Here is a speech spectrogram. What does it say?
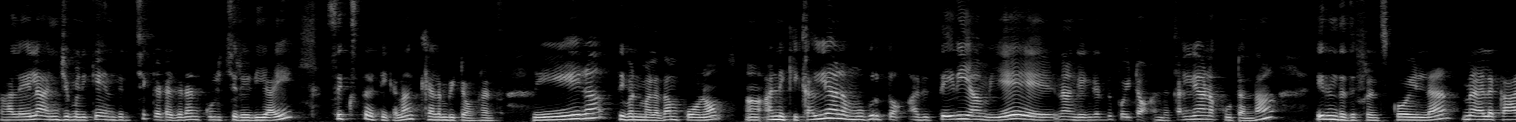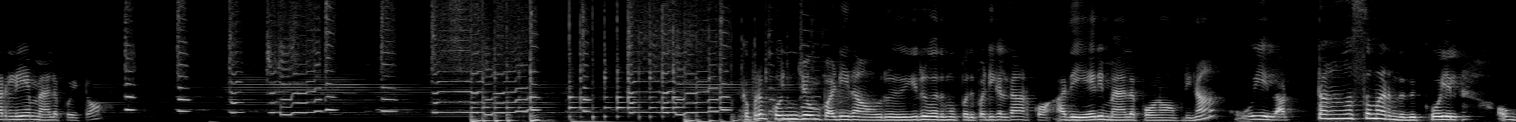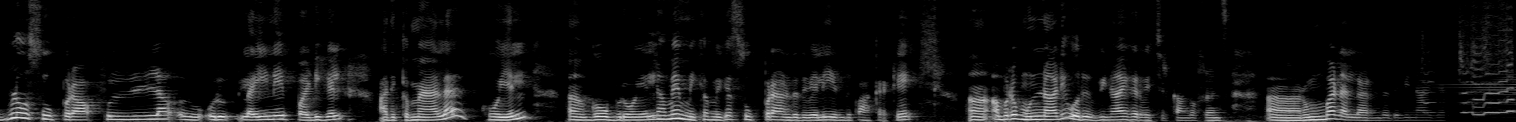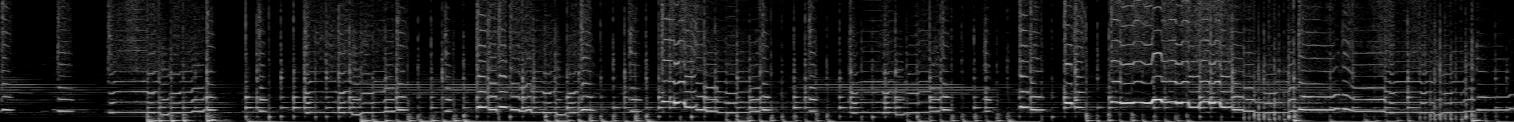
காலையில் அஞ்சு மணிக்கே எழுந்திரிச்சு கிடகிடன் குளிச்சு ரெடியாகி சிக்ஸ் தேர்ட்டிக்கெல்லாம் கிளம்பிட்டோம் ஃப்ரெண்ட்ஸ் நேராக சிவன் மலை தான் போனோம். அன்னைக்கு கல்யாண முகூர்த்தம். அது தெரியாமையே நாங்கள் இங்கேருந்து போயிட்டோம். அந்த கல்யாண கூட்டம் தான் இருந்தது ஃப்ரெண்ட்ஸ் கோயிலில். மேலே கார்லேயே மேலே போயிட்டோம். அதுக்கப்புறம் கொஞ்சம் படி தான் ஒரு இருபது முப்பது படிகள் தான் இருக்கும். அது ஏறி மேலே போனோம் அப்படின்னா கோயில் அட்டாசமாக இருந்தது கோயில். அவ்வளோ சூப்பராக ஃபுல்லாக ஒரு லைனே படிகள் அதுக்கு மேலே கோயில் கோபுரம் எல்லாமே மிக மிக சூப்பராக இருந்தது வெளியே இருந்து பார்க்குறக்கே அப்புறம் முன்னாடி ஒரு விநாயகர் வச்சுருக்காங்க ஃப்ரெண்ட்ஸ் ரொம்ப நல்லா இருந்தது விநாயகர்.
